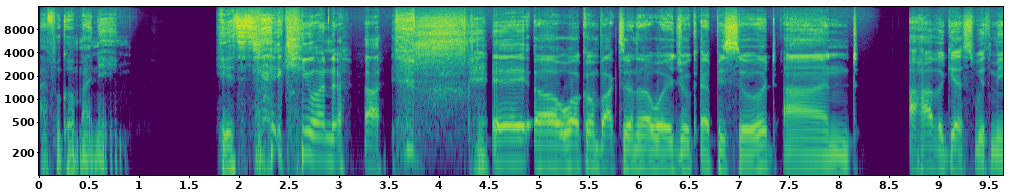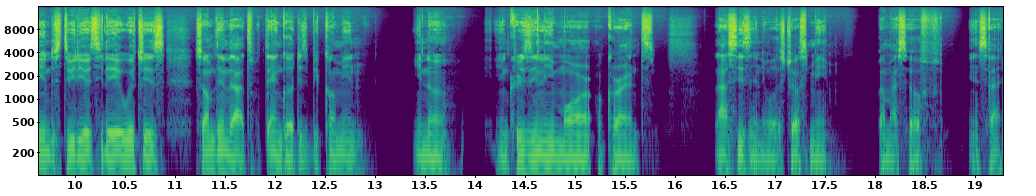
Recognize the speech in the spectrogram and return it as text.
I forgot my name. Here to take you on. Hey, uh, welcome back to another What a Joke episode. And I have a guest with me in the studio today, which is something that, thank God, is becoming, you know, increasingly more occurrent. Last season, it was just me by myself inside.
